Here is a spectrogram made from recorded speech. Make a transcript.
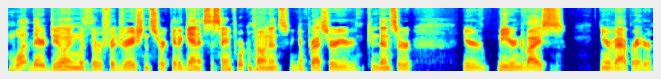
what they're doing with the refrigeration circuit, again, it's the same four components your compressor, your condenser, your metering device, your evaporator.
